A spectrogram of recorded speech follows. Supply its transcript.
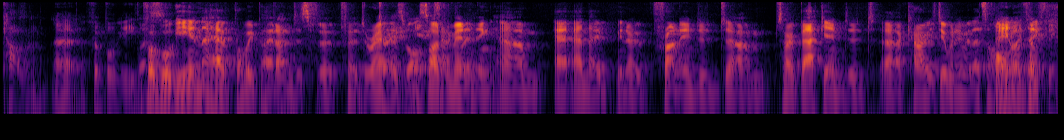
cousin uh, for Boogie. for Boogie, and they have probably paid unders for, for Durant, Durant, as well, yeah, aside from anything. Um, and, and they, you know, front ended, um, sorry, back ended uh, Curry's deal. But anyway, that's a whole Anyway, other thing,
